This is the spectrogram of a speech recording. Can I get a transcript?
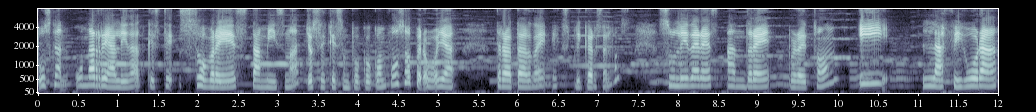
buscan una realidad que esté sobre esta misma. Yo sé que es un poco confuso, pero voy a tratar de explicárselos. Su líder es André Breton y la figura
